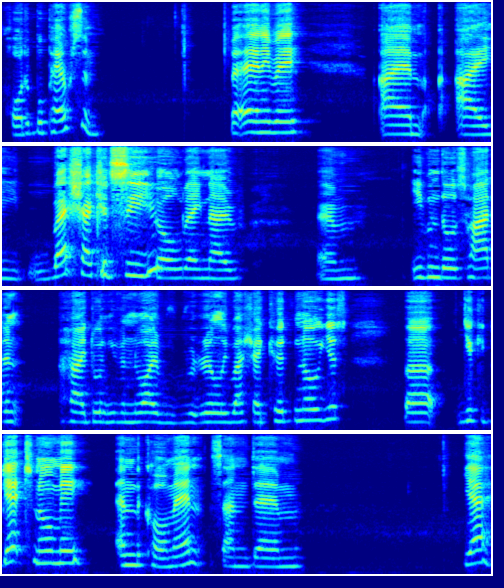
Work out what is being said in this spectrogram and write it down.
horrible person. But anyway, um, I wish I could see you all right now. Um, even those who hadn't, I don't even know, I really wish I could know you. But you could get to know me in the comments and um, yeah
